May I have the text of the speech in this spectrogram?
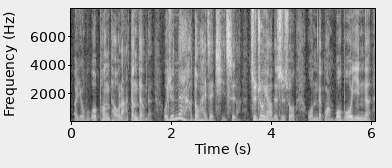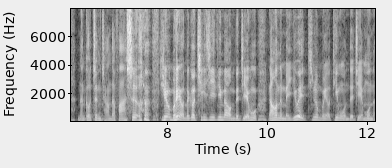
呃有过碰头啦等等的，我觉得那都还在其次啦，最重要的是说我们的广播播音呢能够正常的发射，听众朋友能够清晰听到我们的节目，然后呢每一位听众朋友听我们的节目呢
